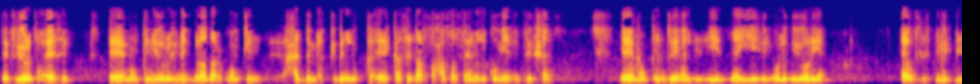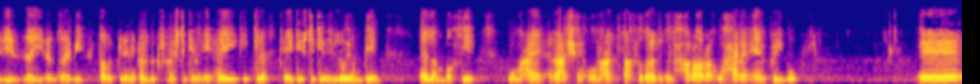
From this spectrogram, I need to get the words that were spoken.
في ال ureter آسف. آه، ممكن neurogenic bladder ممكن حد مركبين له catheter فحصل فيها nosocomial infection ممكن renal disease زي ال oliguria أو systemic disease زي ال diabetes طب ال clinical picture هيشتكي من إيه؟ هيجي كلاسيك هيجي يشتكي من loin pain ألم بسيط ومعاه رعشة ومعاه ارتفاع في درجة الحرارة وحرقان في البول آه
